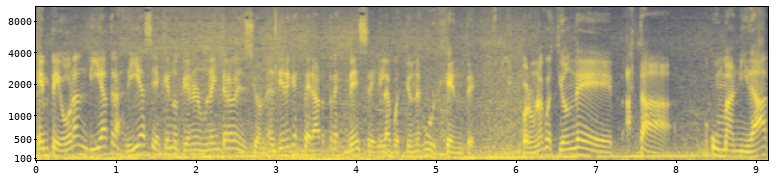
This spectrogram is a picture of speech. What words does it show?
empeoran día tras día si es que no tienen una intervención. Él tiene que esperar tres meses y la cuestión es urgente. Por una cuestión de hasta humanidad,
